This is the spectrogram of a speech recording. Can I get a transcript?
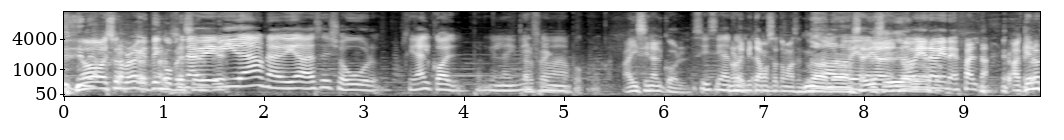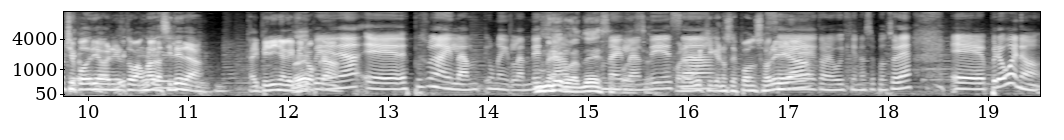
No, es una palabra que tengo es una presente. bebida, una bebida a base de yogur, sin alcohol, porque en la India se Perfecto. toma poco. Ahí sin alcohol. Sí, sin No alcohol lo invitamos a. Tomás entonces. No, No, no, ese viene, día ese día no no. viene, no viene, falta. ¿A qué noche podría venir Tomás? ¿Una brasilera? ¿Caipiriña, caipirosca? Eh, después una, irlan- una irlandesa. Una irlandesa, Una irlandesa. Con el whisky que nos sponsorea. Sí, con el whisky que nos sponsorea. Eh, pero bueno,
